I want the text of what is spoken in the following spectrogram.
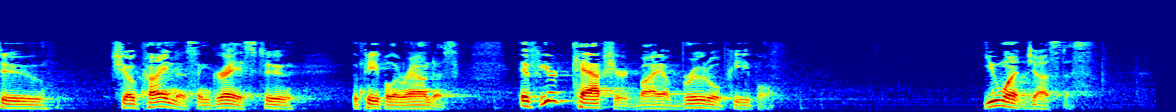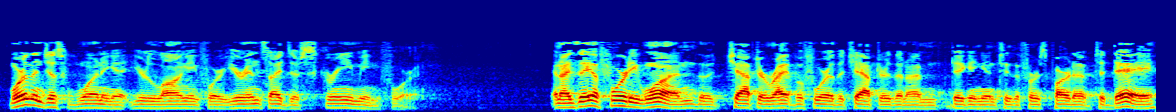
to show kindness and grace to the people around us. If you're captured by a brutal people, you want justice. More than just wanting it, you're longing for it. Your insides are screaming for it. In Isaiah 41, the chapter right before the chapter that I'm digging into the first part of today,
